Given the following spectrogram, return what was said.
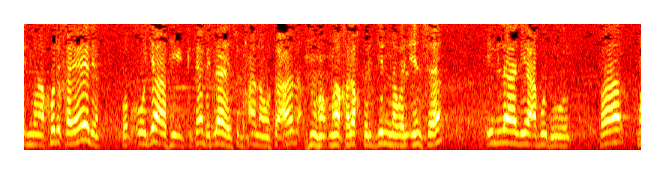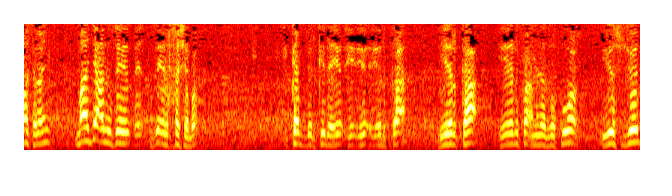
إنما خلق يلي وجاء في كتاب الله سبحانه وتعالى ما خلقت الجن والإنس إلا ليعبدون. فمثلا ما جعلوا زي زي الخشبة يكبر كده يركع يركع يرفع من الركوع يسجد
